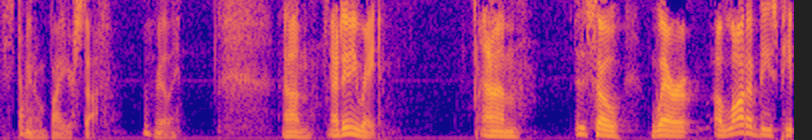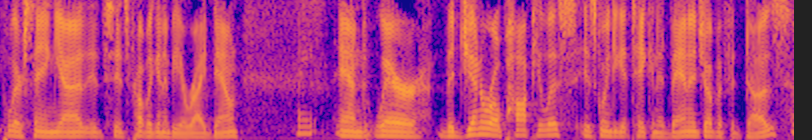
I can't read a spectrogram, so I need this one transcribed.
Stop. you know buy your stuff really um, at any rate um, so where a lot of these people are saying yeah it's it's probably going to be a ride down Right. and where the general populace is going to get taken advantage of if it does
